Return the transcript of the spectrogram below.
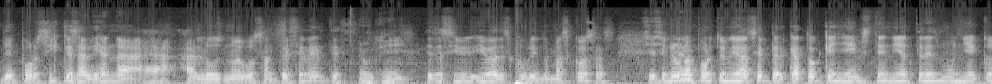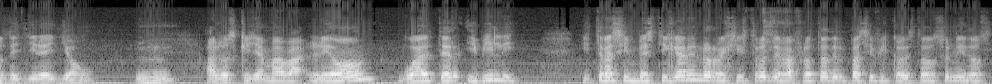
de por sí que salían a, a- a luz nuevos antecedentes. Ok. Es decir, iba descubriendo más cosas. Sí, sí, en claro. una oportunidad se percató que James tenía tres muñecos de G.I. Joe, a los que llamaba León, Walter y Billy. Y tras investigar en los registros de la Flota del Pacífico de Estados Unidos,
